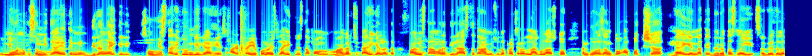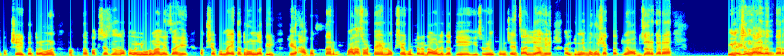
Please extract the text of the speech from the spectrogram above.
निवडणूक समिती आहे त्यांनी दिरंगाई केली. सव्वीस तारीख येऊन गेली आहे. एकोणवीसला एकवीसला फॉर्म माघारची तारीख गेल्यानंतर बावीसला आम्हाला दिला असतं तर आम्ही सुद्धा प्रचाराला लागलो असतो. आणि तुम्हाला सांगतो अपक्ष ह्या यांना ते धरतच नाहीये. सगळेजण पक्ष एकत्र मिळून फक्त पक्षाच्या लोकांना निवडून आणायचं आहे. पक्ष पुन्हा एकत्र होऊन जातील. हे हा फक्त मला असं वाटतं हे लोकशाही कुठेतरी दावले जाते. ही सगळी हुकुमशाही चालली आहे. आणि तुम्ही बघू शकता तुम्ही ऑब्झर्व करा इलेक्शन झाल्यानंतर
